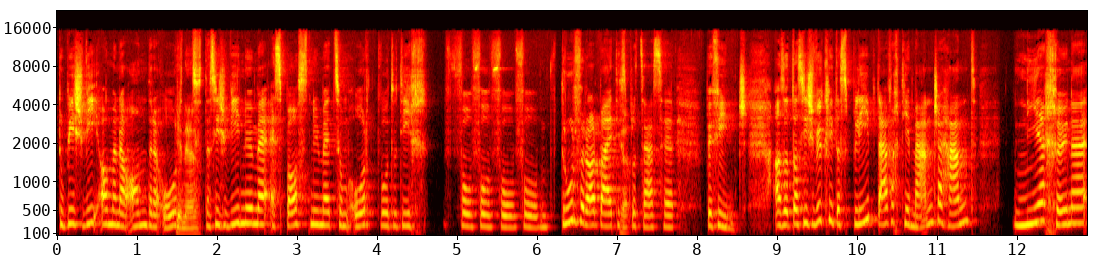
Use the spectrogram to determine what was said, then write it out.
Du bist wie an einem anderen Ort. Genau. Das ist wie nicht mehr, es passt nicht mehr zum Ort, wo du dich vom, vom, vom, vom Trauerverarbeitungsprozess ja. her befindest. Also das ist wirklich, das bleibt einfach, die Menschen haben nie können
